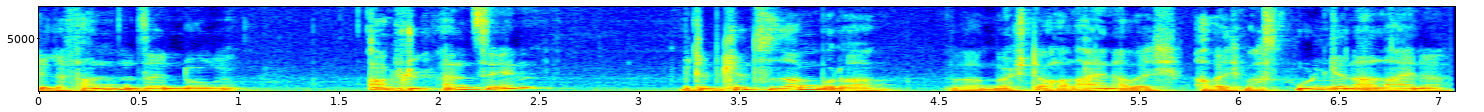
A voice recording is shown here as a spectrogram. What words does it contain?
Elefantensendung am Stück ansehen. Mit dem Kind zusammen oder wenn man möchte auch alleine, aber ich, aber ich mache es ungern alleine.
